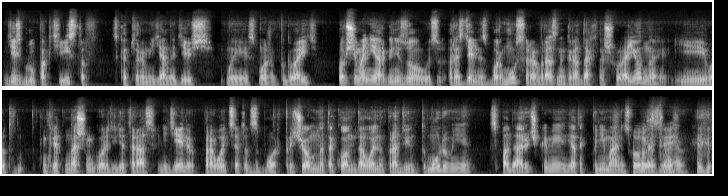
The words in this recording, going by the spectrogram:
есть группа активистов, с которыми, я надеюсь, мы сможем поговорить В общем, они организовывают раздельный сбор мусора в разных городах нашего района, и вот конкретно в нашем городе где-то раз в неделю проводится этот сбор. Причем на таком довольно продвинутом уровне, с подарочками, я так понимаю, насколько Ух я ты. знаю.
